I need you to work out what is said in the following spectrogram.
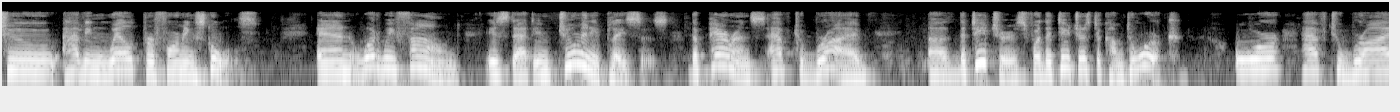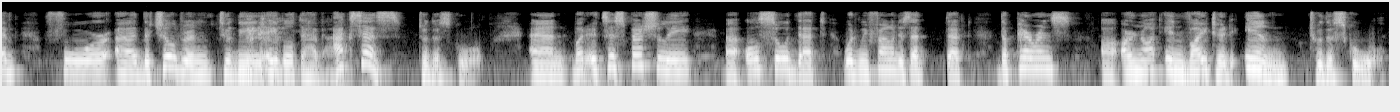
to having well performing schools. And what we found is that in too many places, the parents have to bribe uh, the teachers for the teachers to come to work or have to bribe for uh, the children to be able to have access to the school. And, but it's especially uh, also that what we found is that, that the parents uh, are not invited in to the school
